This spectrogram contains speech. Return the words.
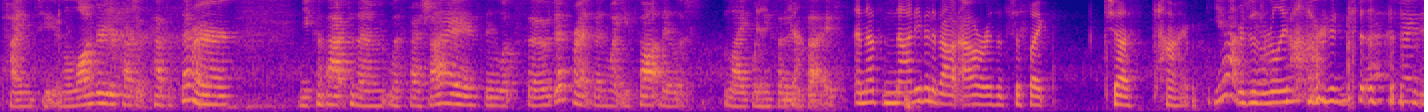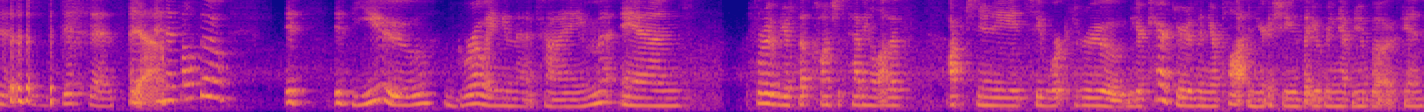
time too. And the longer your projects have to simmer, and you come back to them with fresh eyes, they look so different than what you thought they looked like when you set it Yeah. aside. And that's not even about hours, it's just like just time. Yeah. Which is really hard to. That's time and it's just distance. And, Yeah. and it's also it's it's you growing in that time and sort of your subconscious having a lot of opportunity to work through your characters and your plot and your issues that you're bringing up in your book and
